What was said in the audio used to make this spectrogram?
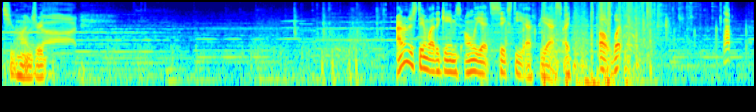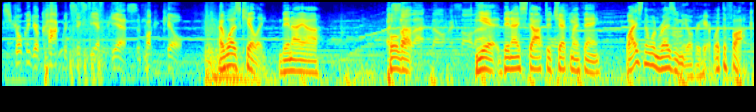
200. God. I don't understand why the game is only at 60 FPS. I Oh, what? Stop stroking your cock with 60 FPS and fucking kill. I was killing. Then I uh Pulled I saw up. that. No, I saw that. yeah, then I stopped to check my thing. Why is no one resing me over here? What the fuck?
